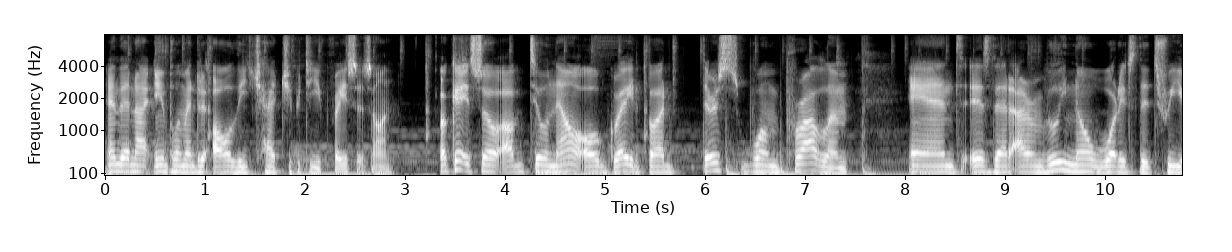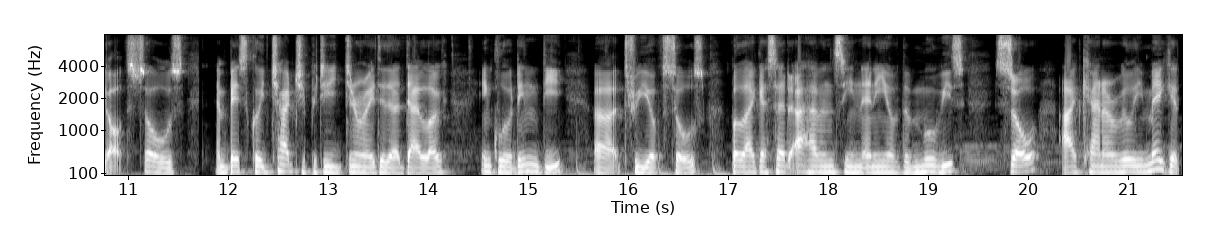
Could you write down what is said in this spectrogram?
and then I implemented all the ChatGPT phrases on. Okay, so up till now all great, but there's one problem and is that I don't really know what is the tree of souls and basically ChatGPT generated a dialogue including the uh, Tree of Souls. But like I said, I haven't seen any of the movies, so I cannot really make it.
